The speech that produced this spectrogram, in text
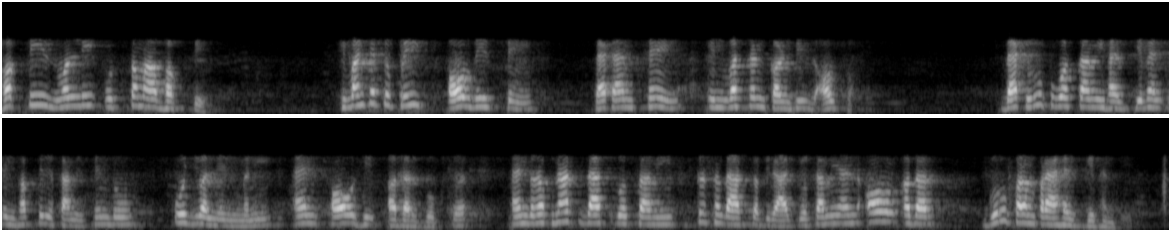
bhakti is only uttama bhakti. He wanted to preach all these things that I am saying in western countries also. That Rupa Goswami has given in Bhakti Rasami Sindhu, Ujjwal Nilmani and all his other books. And Raghunath Das Goswami, Krishna Das Kaviraj Goswami and all other Guru Parampara has given this.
